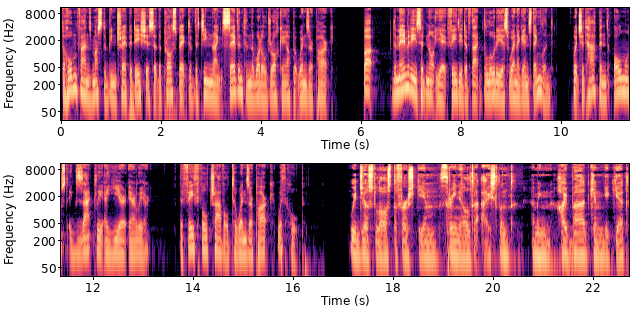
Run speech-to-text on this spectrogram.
The home fans must have been trepidatious at the prospect of the team ranked seventh in the world rocking up at Windsor Park. But the memories had not yet faded of that glorious win against England, which had happened almost exactly a year earlier. The faithful travelled to Windsor Park with hope. We just lost the first game 3 0 to Iceland. I mean, how bad can you get?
